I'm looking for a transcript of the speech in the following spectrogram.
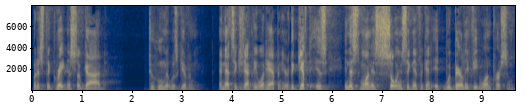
but it's the greatness of God to whom it was given. And that's exactly what happened here. The gift is, in this one, is so insignificant, it would barely feed one person.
